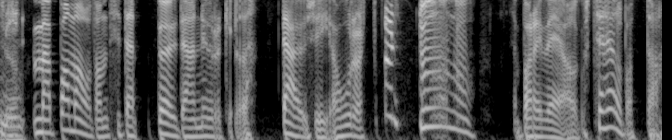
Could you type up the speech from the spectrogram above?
Joo. niin mä pamautan sitä pöytään nyrkillä täysin ja huudan, ja pari V-alkusta. Se helpottaa.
